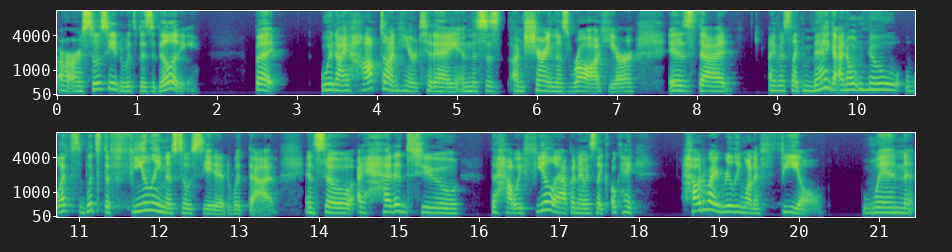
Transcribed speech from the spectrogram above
are, associated with visibility. But when I hopped on here today, and this is, I'm sharing this raw here, is that I was like, Meg, I don't know what's what's the feeling associated with that. And so I headed to the How We Feel app and I was like, okay, how do I really want to feel? When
